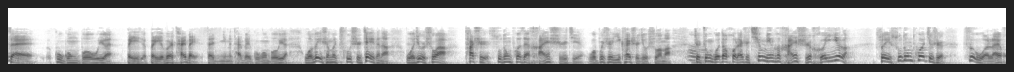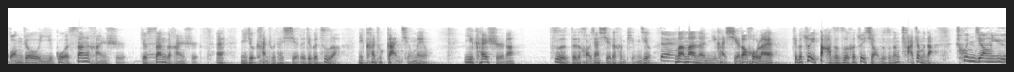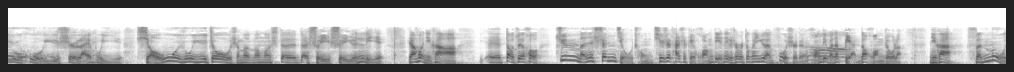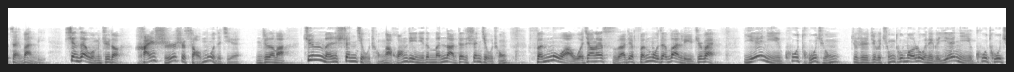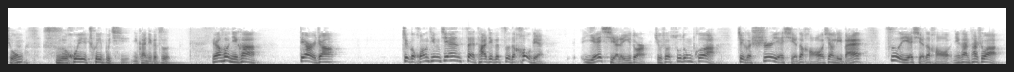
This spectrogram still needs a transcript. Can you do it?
在故宫博物院北北不是台北，在你们台北故宫博物院。我为什么出示这个呢？我就是说啊，他是苏东坡在寒食节，我不是一开始就说嘛，这中国到后来是清明和寒食合一了。所以苏东坡就是自我来黄州已过三寒食，就三个寒食。哎，你就看出他写的这个字啊，你看出感情没有？一开始呢，字的好像写的很平静，对慢慢的你看写到后来，这个最大的字和最小的字能差这么大。春江欲入户，雨势来不已。小屋如渔舟，什么蒙蒙的的水水云里。然后你看啊。呃，到最后，君门深九重，其实他是给皇帝，那个时候都跟怨妇似的，皇帝把他贬到黄州了。你看，坟墓在万里。现在我们知道寒食是扫墓的节，你知道吗？君门深九重啊，皇帝你的门呐、得深九重，坟墓啊，我将来死啊，这坟墓在万里之外。野你哭途穷，就是这个穷途末路那个野你哭途穷，死灰吹不起。你看这个字，然后你看第二章，这个黄庭坚在他这个字的后边也写了一段，就说苏东坡啊，这个诗也写得好，像李白字也写得好。你看他说啊，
